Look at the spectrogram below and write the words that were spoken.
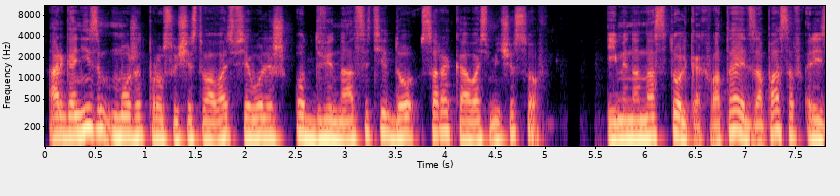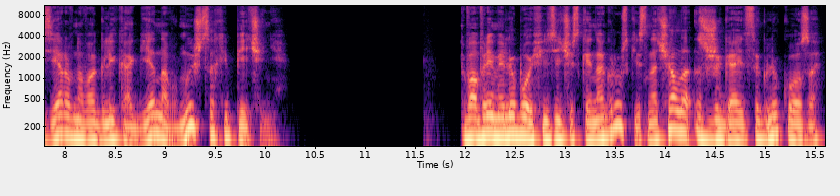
организм может просуществовать всего лишь от 12 до 48 часов. Именно настолько хватает запасов резервного гликогена в мышцах и печени. Во время любой физической нагрузки сначала сжигается глюкоза,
